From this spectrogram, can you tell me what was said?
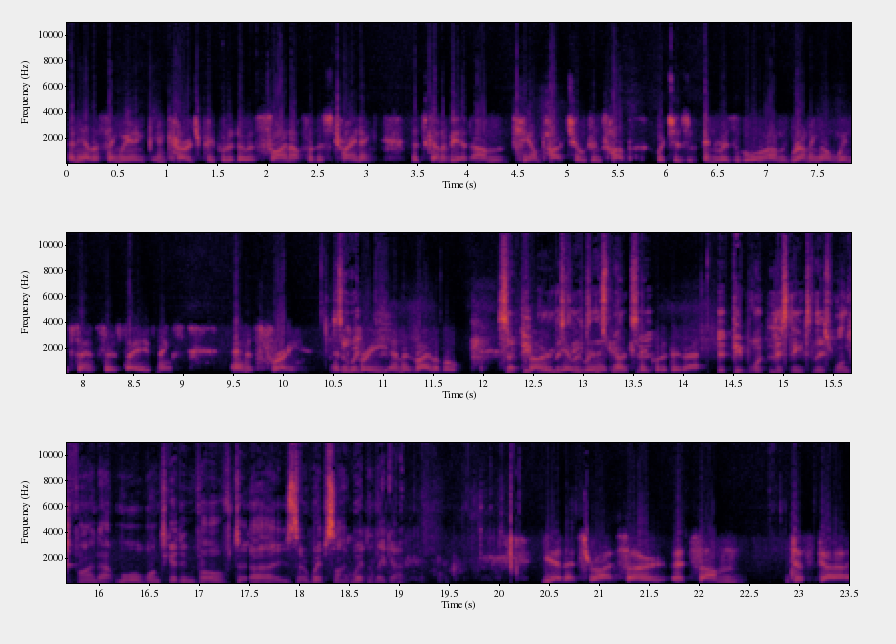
And the other thing we encourage people to do is sign up for this training. It's going to be at um, Keon Park Children's Hub, which is in Reservoir, um, running on Wednesday and Thursday evenings, and it's free. It's So when- free and available. So people yeah, listening we to really this want to- people to do that. If people listening to this want to find out more, want to get involved, uh, is there a website? Where do they go? Yeah, that's right. So it's um, just uh,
